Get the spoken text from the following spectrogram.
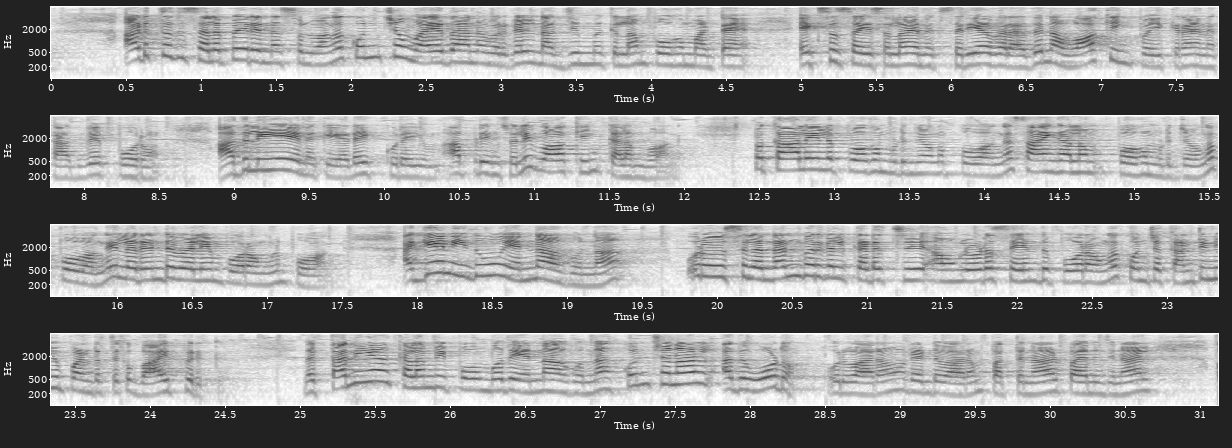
அடுத்தது சில பேர் என்ன சொல்லுவாங்க கொஞ்சம் வயதானவர்கள் நான் ஜிம்முக்கெல்லாம் போக மாட்டேன். எக்ஸசைஸ் எல்லாம் எனக்கு சரியாக வராது. நான் வாக்கிங் போய்க்கிறேன். எனக்கு அதுவே போகிறோம் அதுலேயே எனக்கு எடை குறையும். அப்படின்னு சொல்லி வாக்கிங் கிளம்புவாங்க. இப்போ காலையில் போக முடிஞ்சவங்க போவாங்க சாயங்காலம் போக முடிஞ்சவங்க போவாங்க இல்லை ரெண்டு வேலையும் போகிறவங்களும் போவாங்க. அகெயின் இதுவும் என்ன ஆகும்னா ஒரு சில நண்பர்கள் கிடச்சி அவங்களோட சேர்ந்து போகிறவங்க கொஞ்சம் கண்டினியூ பண்ணுறதுக்கு வாய்ப்பு இருக்குது இந்த தனியாக கிளம்பி போகும்போது என்ன ஆகும்னா கொஞ்ச நாள் அது ஓடும். ஒரு வாரம் ரெண்டு வாரம் பத்து நாள் பதினஞ்சு நாள்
